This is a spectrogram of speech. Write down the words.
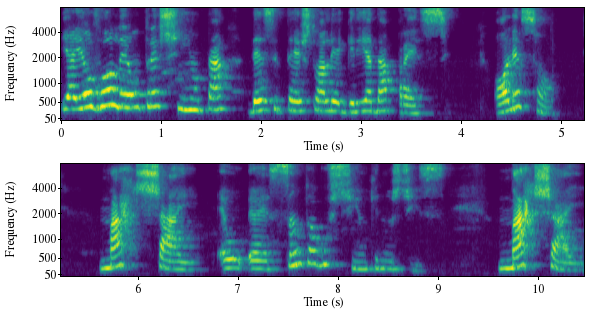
E aí eu vou ler um trechinho, tá? Desse texto Alegria da Prece. Olha só. Marchai, é, o, é Santo Agostinho que nos diz marchai.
